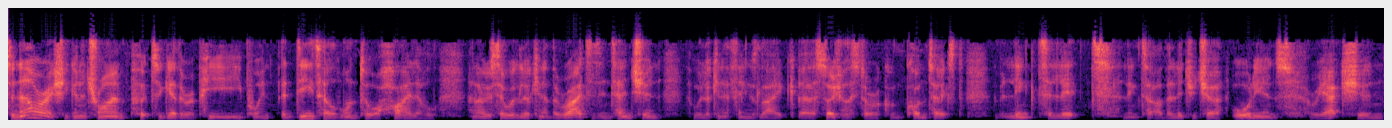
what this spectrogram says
So now we're actually going to try and put together a PE point, a detailed one to a high level. And like I said, we're looking at the writer's intention, we're looking at things like uh, social historical context, link to lit, link to other literature, audience, reaction,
